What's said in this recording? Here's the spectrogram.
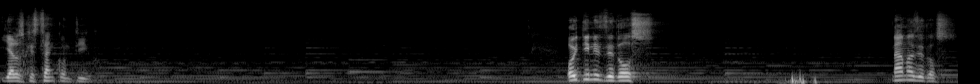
y a los que están contigo. Hoy tienes de dos. Nada más de dos.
